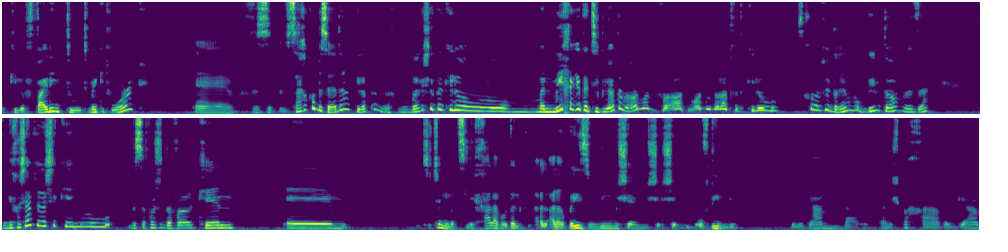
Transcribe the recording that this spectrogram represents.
וכאילו fighting to, to make it work אה, וזה בסך הכל בסדר, כאילו פעם אנחנו ברגע שאתה כאילו מנמיך את הציפיות המאוד מאוד גבוהות, מאוד גדולות, ואתה כאילו, בסך הכל שדברים עובדים טוב וזה. ואני חושבת שזה שכאילו בסופו של דבר כן, אה, אני חושבת שאני מצליחה לעבוד על, על, על הרבה איזונים שהם, ש, שהם עובדים לי. כאילו גם בית, גם משפחה וגם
